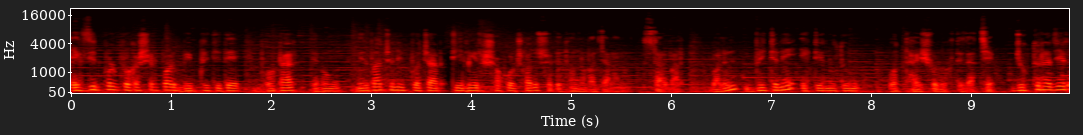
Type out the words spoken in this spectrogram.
এক্সিট পোল প্রকাশের পর বিবৃতিতে ভোটার এবং নির্বাচনী প্রচার টিমের সকল সদস্যকে ধন্যবাদ জানান স্টারবার। বলেন, ব্রিটেনে একটি নতুন অধ্যায় শুরু হতে যাচ্ছে। যুক্তরাজ্যের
